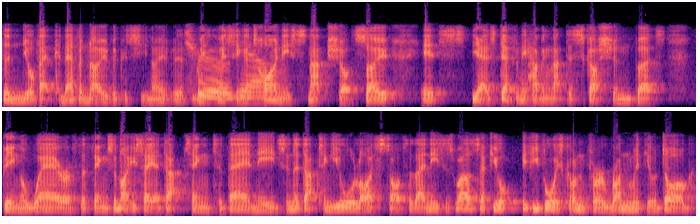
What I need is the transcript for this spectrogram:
than your vet can ever know because you know it's, True, we're seeing yeah. a tiny snapshot. So it's yeah, it's definitely having that discussion, but being aware of the things and like you say, adapting to their needs and adapting your lifestyle to their needs as well. So if you're if you've always gone for a run with your dog,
